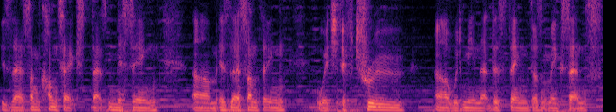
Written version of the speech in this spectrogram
is there some context that's missing? Um, is there something which, if true, uh, would mean that this thing doesn't make sense?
